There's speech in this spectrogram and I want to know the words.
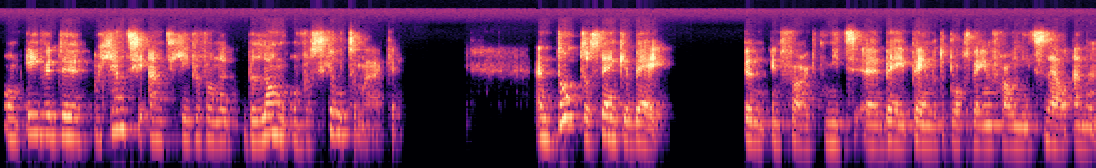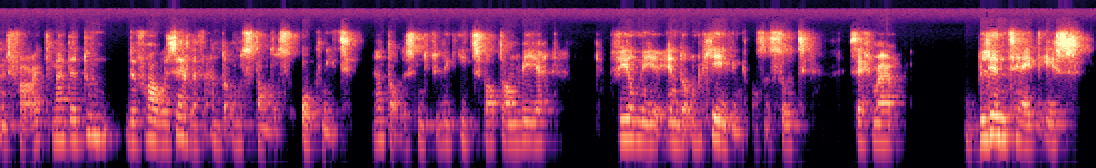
om even de urgentie aan te geven van het belang om verschil te maken. En dokters denken bij een infarct niet, uh, bij pijn op de borst bij een vrouw niet snel aan een infarct, maar dat doen de vrouwen zelf en de omstanders ook niet. Dat is natuurlijk iets wat dan weer veel meer in de omgeving als een soort, zeg maar, blindheid is,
